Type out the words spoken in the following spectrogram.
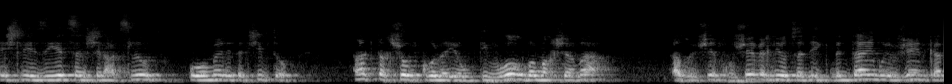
יש לי איזה יצר של עצלות, הוא אומר לי, תקשיב טוב, רק תחשוב כל היום, תברור במחשבה. אז הוא יושב, חושב איך להיות צדיק, בינתיים הוא יושן כאן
